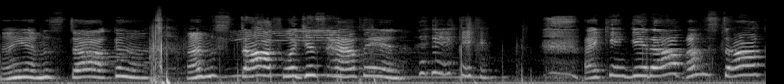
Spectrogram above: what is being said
I am stuck. I'm stuck. What just happened? I can't get up. I'm stuck.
